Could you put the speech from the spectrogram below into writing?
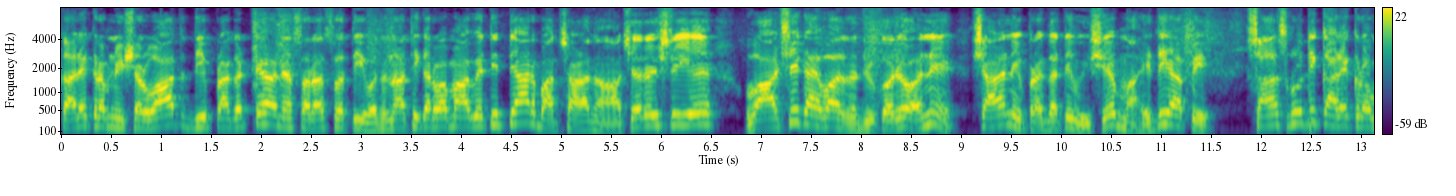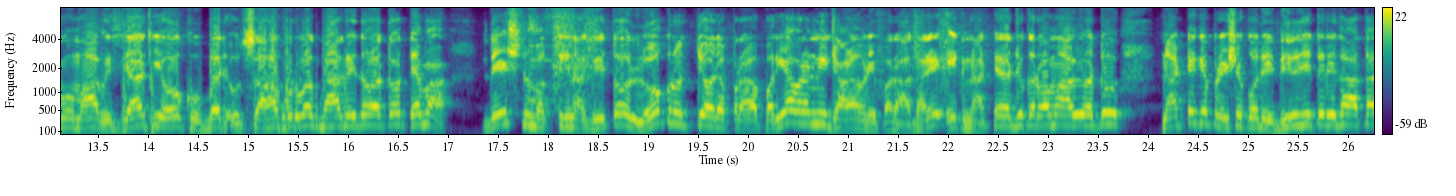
કાર્યક્રમની શરૂઆત દીપ પ્રાગટ્ય અને સરસ્વતી વંદનાથી કરવામાં આવી હતી. ત્યારબાદ શાળાના આચાર્યશ્રીએ વાર્ષિક અહેવાલ રજૂ કર્યો અને શાળાની પ્રગતિ વિશે માહિતી આપી. સાંસ્કૃતિક કાર્યક્રમોમાં વિદ્યાર્થીઓ ખૂબ જ ઉત્સાહપૂર્વક ભાગ લીધો હતો. તેમાં દેશભક્તિના ગીતો, લોકનૃત્યો અને પર્યાવરણની જાળવણી પર આધારિત એક નાટ્ય રજૂ કરવામાં આવ્યું હતું. નાટ્ય કે પ્રેક્ષકોની દિલ જીતી લીધા હતા.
